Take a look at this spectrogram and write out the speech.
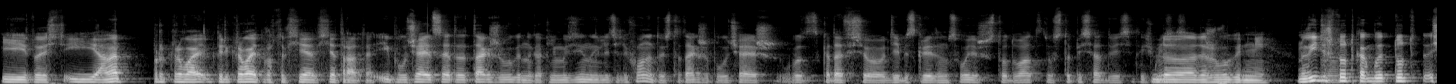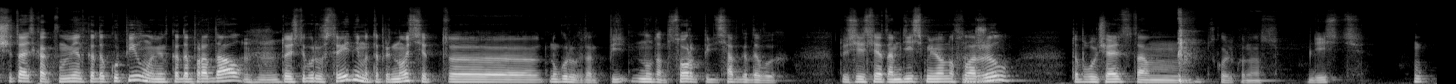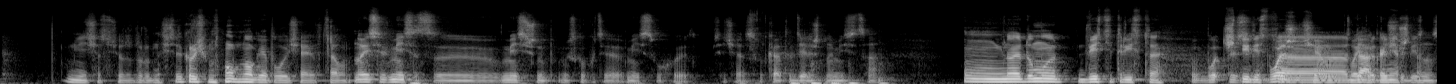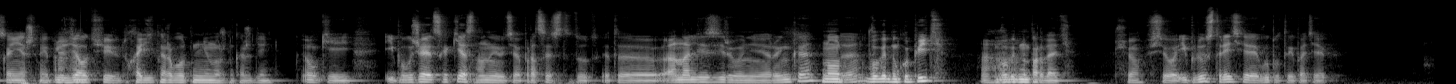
и то есть, и она прикрывает, перекрывает просто все, все траты. И получается, это так же выгодно, как лимузины или телефоны. То есть ты также получаешь, вот когда все дебет с кредитом сводишь, 120, 150, 200 тысяч в месяц. Да, даже выгодней. Ну, видишь, Да. тут как бы, тут считать как в момент, когда купил, в момент, когда продал. Мгм. То есть, я говорю, в среднем это приносит, э, ну, говорю, там, ну, там 40-50 годовых. То есть, если я там 10 миллионов вложил, то получается там, сколько у нас? 10, ну, мне сейчас все трудно считать. Короче, много, много я получаю в целом. Но если в месяц, э, в месячный, сколько у тебя в месяц выходит сейчас, вот когда ты делишь на месяца? Ну, я думаю, 200-300. Бо- то есть 400. больше, чем твой да, конечно, бизнес. конечно. И плюс Ага. делать, ходить на работу не нужно каждый день. Окей. И получается, какие основные у тебя процессы тут? Это анализирование рынка, Ну, да? выгодно купить, Ага. выгодно продать. Все. Все. И плюс третье выплата ипотек.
